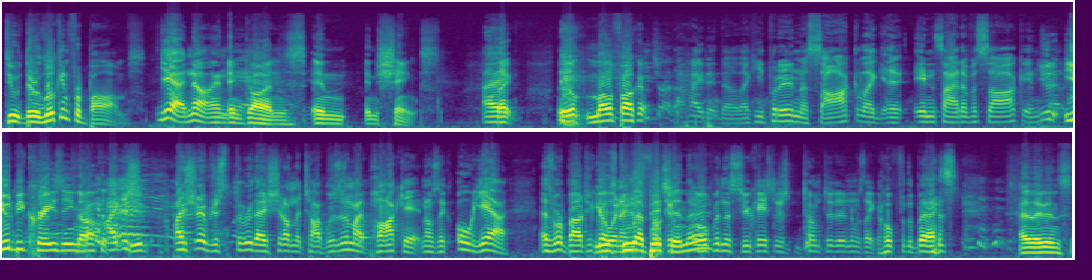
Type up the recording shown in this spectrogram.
dude, they're looking for bombs Yeah, no, and, and guns and and shanks. I, like the he tried to hide it though. Like he put it in a sock, like uh, inside of a sock. And You'd you'd be crazy not. To, I just, I should have just threw that shit on the top. It was in my pocket, and I was like, "Oh yeah." As we're about to You go just in, threw I that bitch fucking in there? opened the suitcase and just dumped it in, and was like, "Hope for the best." and they didn't.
